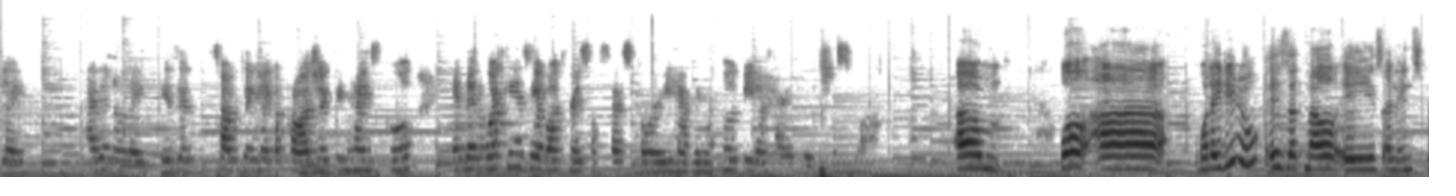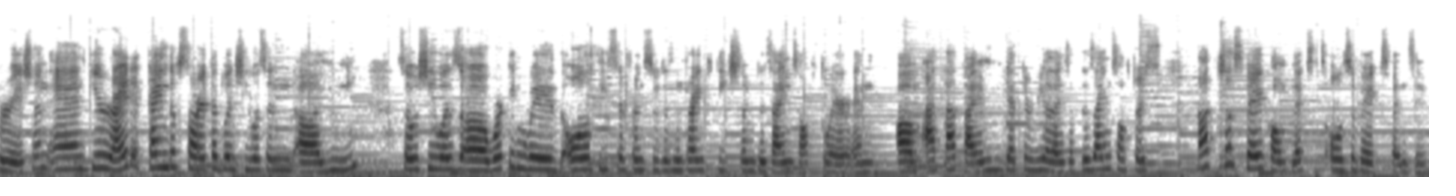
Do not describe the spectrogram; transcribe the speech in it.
like I don't know, like, is it something like a project in high school? And then what can you say about her success story having a Filipino heritage as well? Um, well, uh, what I do know is that Mel is an inspiration, and you're right. It kind of started when she was in uh, uni. So she was uh, working with all of these different students and trying to teach them design software. And um, at that time, you get to realize that design software is not just very complex; it's also very expensive.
